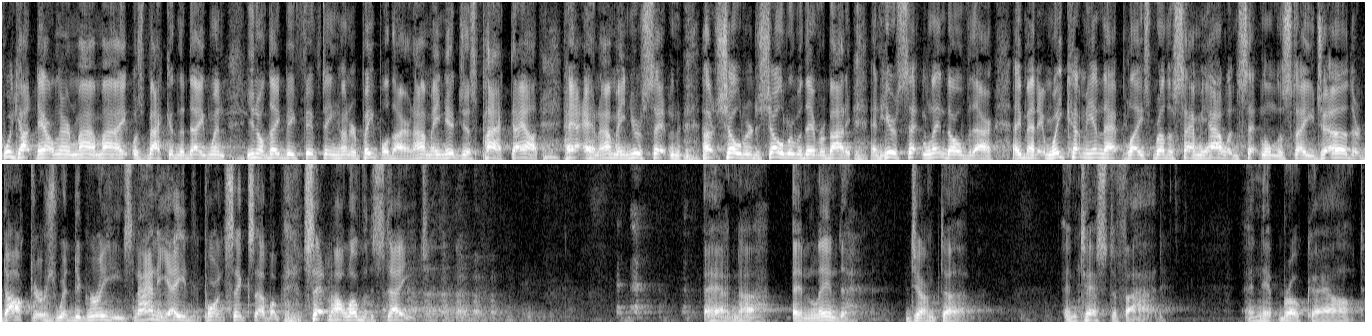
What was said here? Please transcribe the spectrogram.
We got down there in my my. It was back in the day when you know they'd be fifteen hundred people there, and I mean it just packed out. And I mean you're sitting uh, shoulder to shoulder with everybody, and here's sitting Linda over there, amen. And we come in that place, brother Sammy Allen sitting on the stage, other doctors with degrees, ninety eight point six of them sitting all over the stage, and uh, and Linda jumped up and testified, and it broke out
